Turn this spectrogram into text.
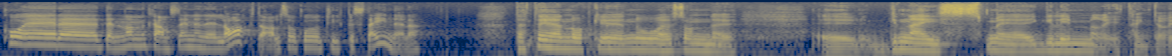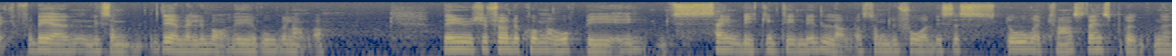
Hva er denne kvernsteinen er lagd av? Altså hva type stein er det? Dette er nok noe sånn eh, gneis med glimmer i, tenker jeg. For det er, liksom, det er veldig vanlig i Rogaland. da. Det er jo ikke før du kommer opp i, i sein vikingtid, middelalder, som du får disse store kvernsteinsbruddene.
